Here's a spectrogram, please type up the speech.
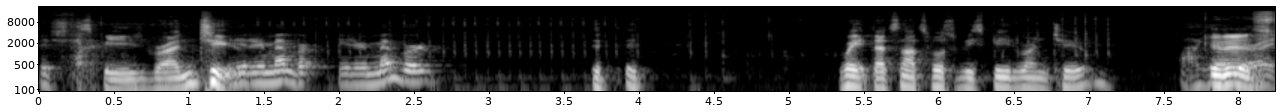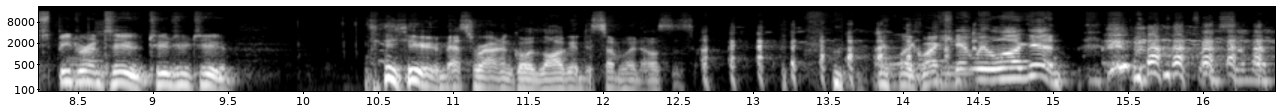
It's, Speed run it two. remember. It remembered. It, it, wait, that's not supposed to be speed run two. Oh, yeah, It you're is right. speedrun two two two two. you mess around and go log into someone else's. Like why can't we log in? Like, somebody,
